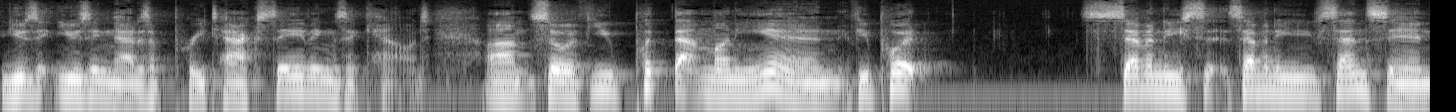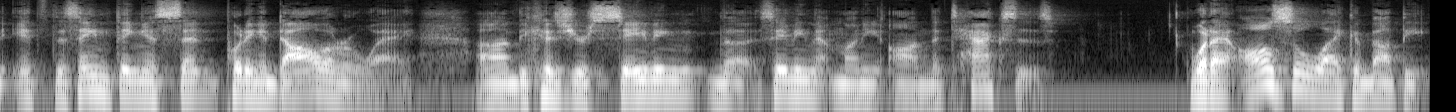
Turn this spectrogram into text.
using using that as a pre-tax savings account um, so if you put that money in if you put 70, 70 cents in, it's the same thing as putting a dollar away um, because you're saving the saving that money on the taxes. What I also like about the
